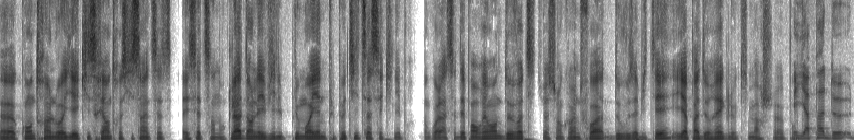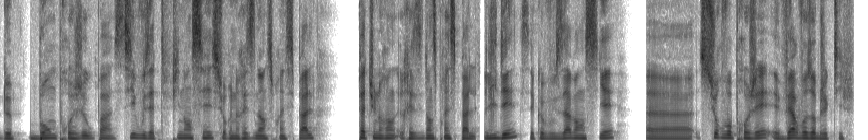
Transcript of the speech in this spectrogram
euh, contre un loyer qui serait entre 600 et 700 et 700. Donc là, dans les villes plus moyennes, plus petites, ça s'équilibre. Donc voilà, ça dépend vraiment de votre situation, encore une fois, de où vous habitez. Il n'y a pas de règle qui marche pour il n'y a pas de, de bon projet ou pas. Si vous êtes financé sur une résidence principale, faites une ré- résidence principale. L'idée, c'est que vous avanciez euh, sur vos projets et vers vos objectifs.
